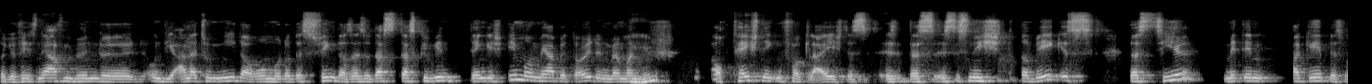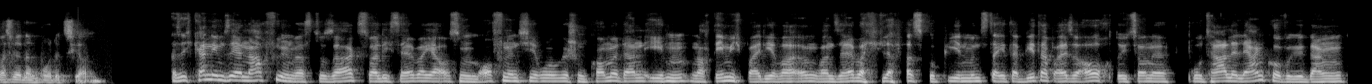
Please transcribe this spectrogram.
der Gefäßnervenbündel und die Anatomie darum oder des Sphinkters. Also das, das gewinnt, denke ich, immer mehr Bedeutung, wenn man mhm. auch Techniken vergleicht. Das, das ist nicht, der Weg ist das Ziel mit dem Ergebnis, was wir dann produzieren. Also ich kann dem sehr nachfühlen, was du sagst, weil ich selber ja aus dem offenen chirurgischen komme, dann eben, nachdem ich bei dir war, irgendwann selber die Laparoskopie in Münster etabliert habe, also auch durch so eine brutale Lernkurve gegangen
